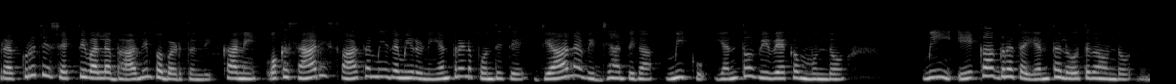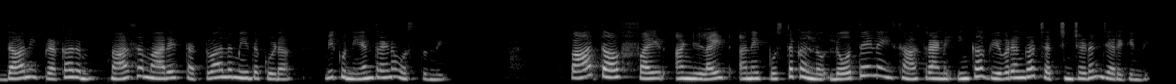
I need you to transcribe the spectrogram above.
ప్రకృతి శక్తి వల్ల బాధింపబడుతుంది. కానీ ఒకసారి శ్వాస మీద మీరు నియంత్రణ పొందితే ధ్యాన విద్యార్థిగా మీకు ఎంతో వివేకం ఉందో మీ ఏకాగ్రత ఎంత లోతుగా ఉందో దాని ప్రకారం శ్వాస మారే తత్వాల మీద కూడా మీకు నియంత్రణ వస్తుంది. Path of fire and light అనే పుస్తకంలో లోతైన ఈ శాస్త్రాన్ని ఇంకా వివరంగా చర్చించడం జరిగింది.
